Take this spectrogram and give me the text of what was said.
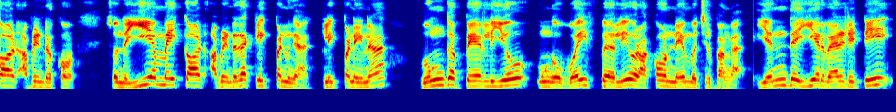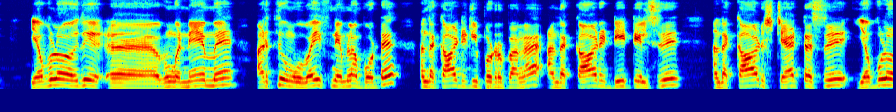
கார்டு அப்படின்னு இருக்கும். ஸோ இந்த இஎம்ஐ கார்டு அப்படின்றத கிளிக் பண்ணுங்க. கிளிக் பண்ணீங்கன்னா உங்க பேர்லயோ உங்க ஒய்ஃப் பேர்லயோ ஒரு அக்கௌண்ட் நேம் வச்சிருப்பாங்க. எந்த இயர் வேலிடிட்டி எவ்வளோ இது உங்கள் உங்க நேமு அடுத்து உங்க ஒய்ஃப் நேம்லாம் போட்டு அந்த கார்டு டீட்டெயில் போட்டிருப்பாங்க. அந்த கார்டு டீட்டெயில்ஸு அந்த கார்டு ஸ்டேட்டஸு எவ்வளோ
